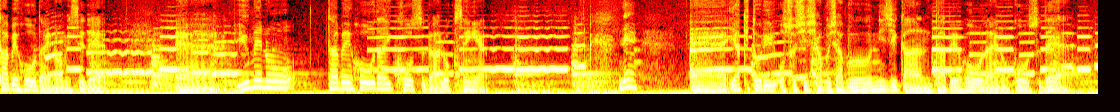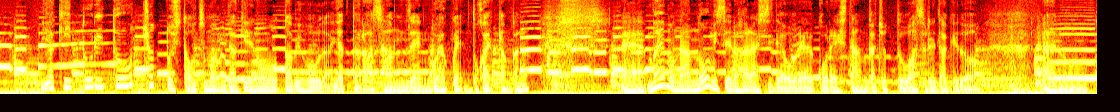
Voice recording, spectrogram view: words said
食べ放題のお店で、夢の食べ放題コースが6000円。で、えー、焼き鳥お寿司しゃぶしゃぶ2時間食べ放題のコースで焼き鳥とちょっとしたおつまみだけの食べ放題やったら3500円とかやったんかな。えー、前も何のお店の話で俺これしたんかちょっと忘れたけどあの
